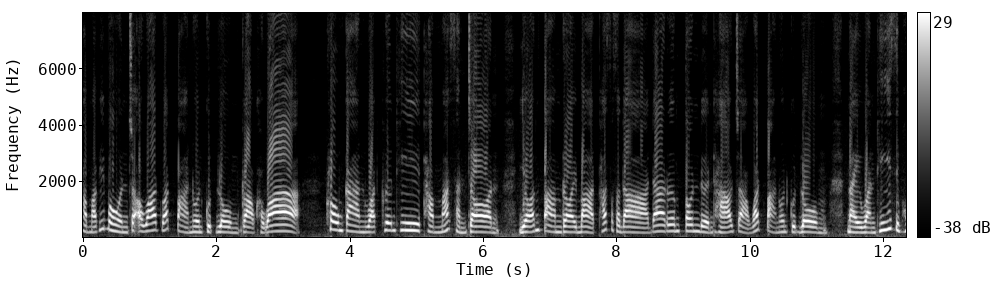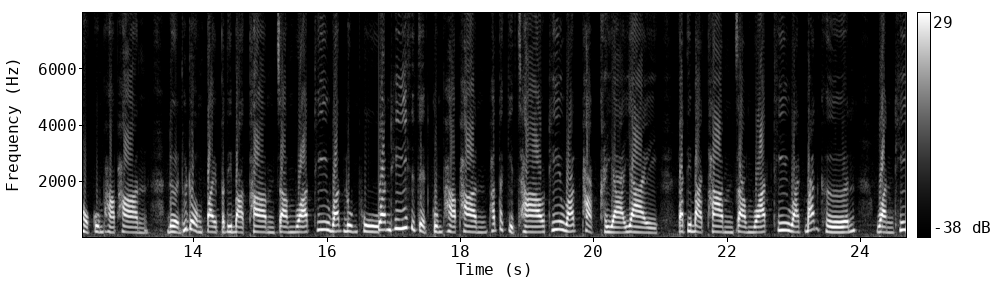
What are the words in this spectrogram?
ธรรมพิมลเจ้าอาวาสวัดป่านวลกุดลมกล่าวค่ะว่า โครงการวัดเคลื่อนที่ธรรมสัญจร ย้อนตามรอยบาทพระศาสดาได้เริ่มต้นเดินเท้าจากวัดป่านนกุดลม ในวันที่ 26 กุมภาพันธ์ เดินทุดงไปปฏิบัติธรรมจำวัดที่วัดลุมพู วันที่ 27 กุมภาพันธ์พัฒกิจเช้าที่วัดผักขยาใหญ่ ปฏิบัติธรรมจำวัดที่วัดบ้านเขิน วันที่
